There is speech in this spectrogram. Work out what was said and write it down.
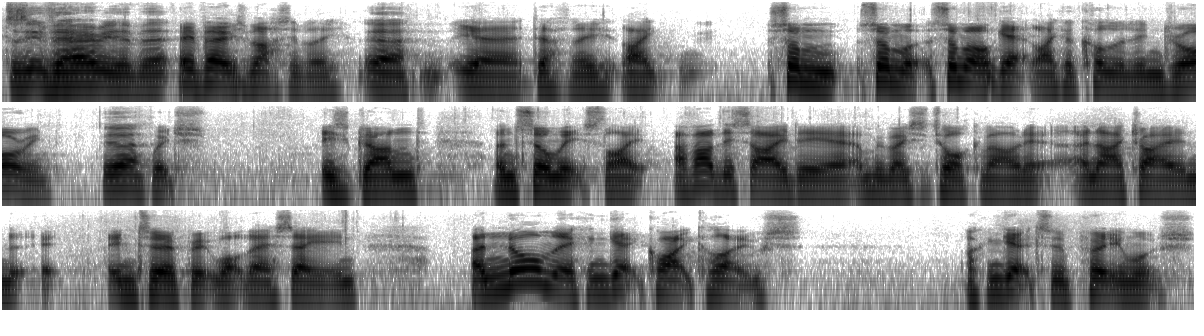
Does it vary a bit? It varies massively. Yeah, Yeah, definitely. Like some some some I'll get like a coloured in drawing, yeah, which is grand, and some it's like I've had this idea and we basically talk about it, and I try and interpret what they're saying, and normally I can get quite close. I can get to pretty much,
